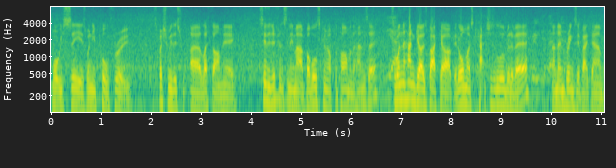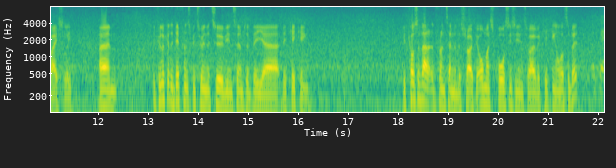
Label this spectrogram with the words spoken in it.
what we see is when you pull through, especially with this uh, left arm here, see the difference in the amount of bubbles coming off the palm of the hands there? Yeah. So when the hand goes back up, it almost catches a little bit of air Brings it back, and then brings it back down basically. Um, if you look at the difference between the two of you in terms of the, uh, the kicking, because of that at the front end of the stroke, it almost forces you into over kicking a little bit. Okay.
